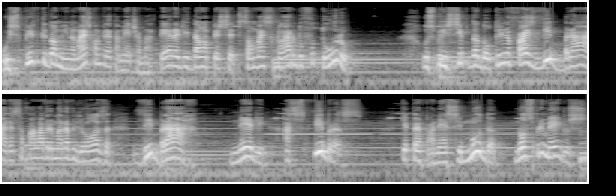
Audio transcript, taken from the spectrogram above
O espírito que domina mais completamente a matéria lhe dá uma percepção mais clara do futuro. Os princípios da doutrina faz vibrar, essa palavra é maravilhosa, vibrar nele as fibras que permanece muda nos primeiros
